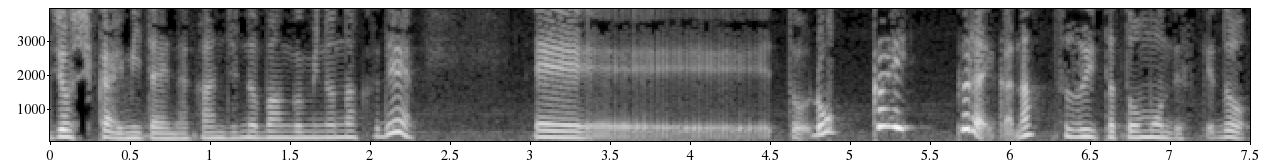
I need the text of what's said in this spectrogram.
女子会みたいな感じの番組の中で、えー、と、6回くらいかな続いたと思うんですけど、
